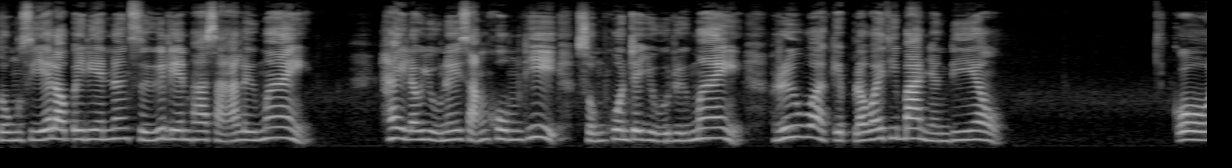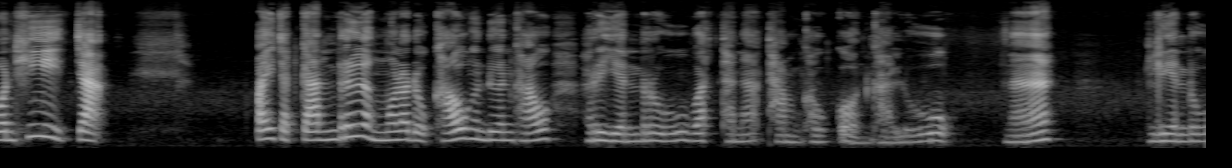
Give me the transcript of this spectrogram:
ส่งเสียเราไปเรียนหนังสือเรียนภาษาหรือไม่ ให้เราอยู่ในสังคมที่สมควรจะอยู่หรือไม่ หรือว่าเก็บเราไว้ที่บ้านอย่างเดียวก่อนที่จะไปจัดการเรื่องมรดกเขาเงินเดือนเขาเรียนรู้วัฒนธรรมเขาก่อนค่ะลูกนะ เรียนรู้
